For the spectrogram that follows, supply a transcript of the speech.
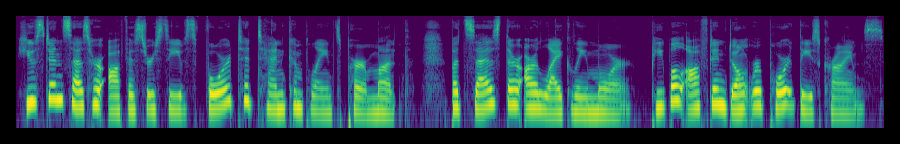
Houston says her office receives 4 to 10 complaints per month, but says there are likely more. People often don't report these crimes.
